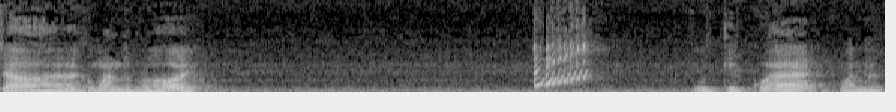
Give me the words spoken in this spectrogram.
Trời ơi không ăn được rồi. Ui tiếc quá không ăn được.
